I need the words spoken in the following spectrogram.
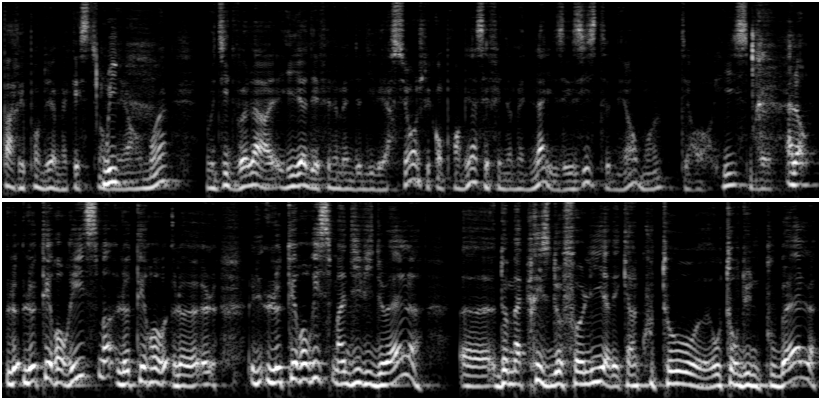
pas répondu à ma question néanmoins. Vous dites, voilà, il y a des phénomènes de diversion, je les comprends bien, ces phénomènes-là, ils existent néanmoins. Terrorisme. Alors, le, terrorisme, le, le terrorisme individuel, euh, de ma crise de folie avec un couteau euh, autour d'une poubelle,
